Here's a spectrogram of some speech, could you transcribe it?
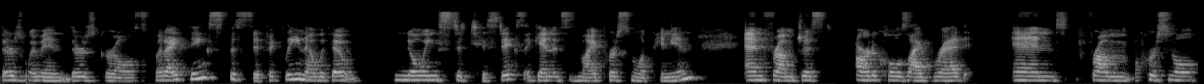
there's women, there's girls. But I think specifically now, without knowing statistics, again, this is my personal opinion, and from just articles I've read and from personal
